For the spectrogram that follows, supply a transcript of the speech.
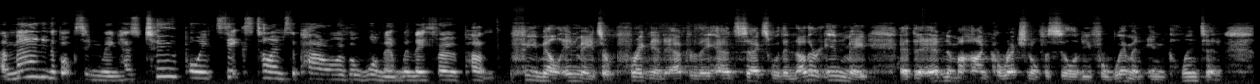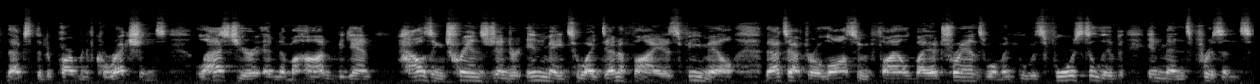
A man in the boxing ring has 2.6 times the power of a woman when they throw a punch. female inmates are pregnant after they had sex with another inmate at the Edna Mahan Correctional Facility for Women in Clinton. That's the Department of Corrections. Last year, Edna Mahan began housing transgender inmates who identify as female. That's after a lawsuit filed by a trans woman who was forced to live in men's prisons.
